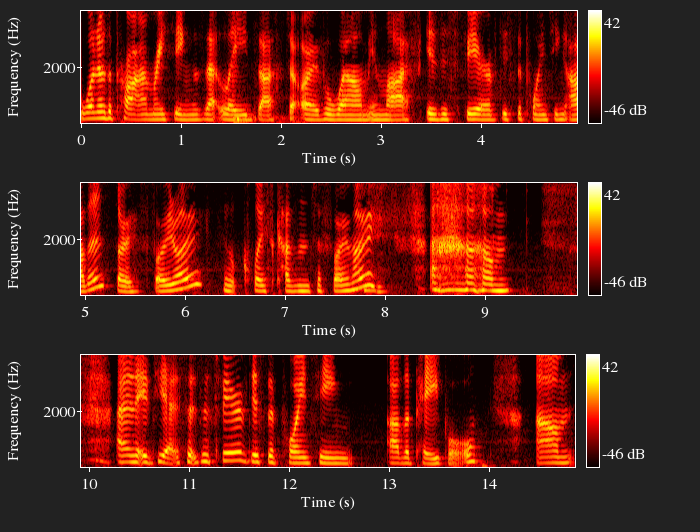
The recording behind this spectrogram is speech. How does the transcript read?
one of the primary things that leads us to overwhelm in life is this fear of disappointing others. So, FODO, close cousin to FOMO. um, and it's, yeah, so it's this fear of disappointing other people. Um,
